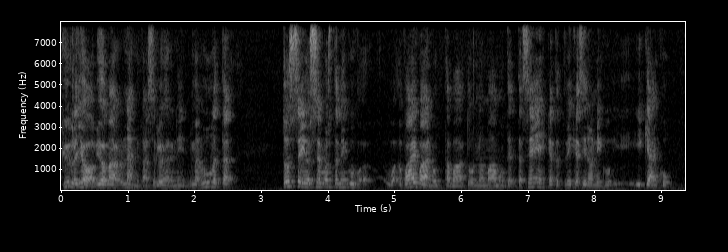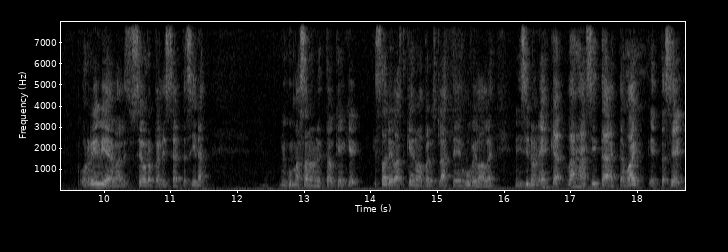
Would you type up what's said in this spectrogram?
Kyllä joo, joo, mä oon nähnyt kanssa lyhäri, niin mä luulen, että tossa ei ole semmoista niinku va- vaivaannuttavaa tunnelmaa, mutta että se ehkä, että mikä siinä on niinku ikään kuin rivien välissä seurapelissä, että siinä, niin kuin mä sanoin, että okei, stadilaiset kermapelissä lähtee huvilalle, niin siinä on ehkä vähän sitä, että, vaik, että se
